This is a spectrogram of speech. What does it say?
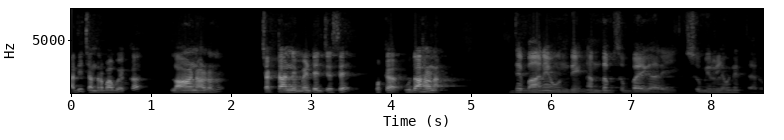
అది చంద్రబాబు యొక్క లా అండ్ ఆర్డర్ చట్టాన్ని మెయింటైన్ చేసే ఒక ఉదాహరణ. అయితే బాగానే ఉంది. నందం సుబ్బయ్య గారి ఇష్యూ మీరు లేవనెత్తారు.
